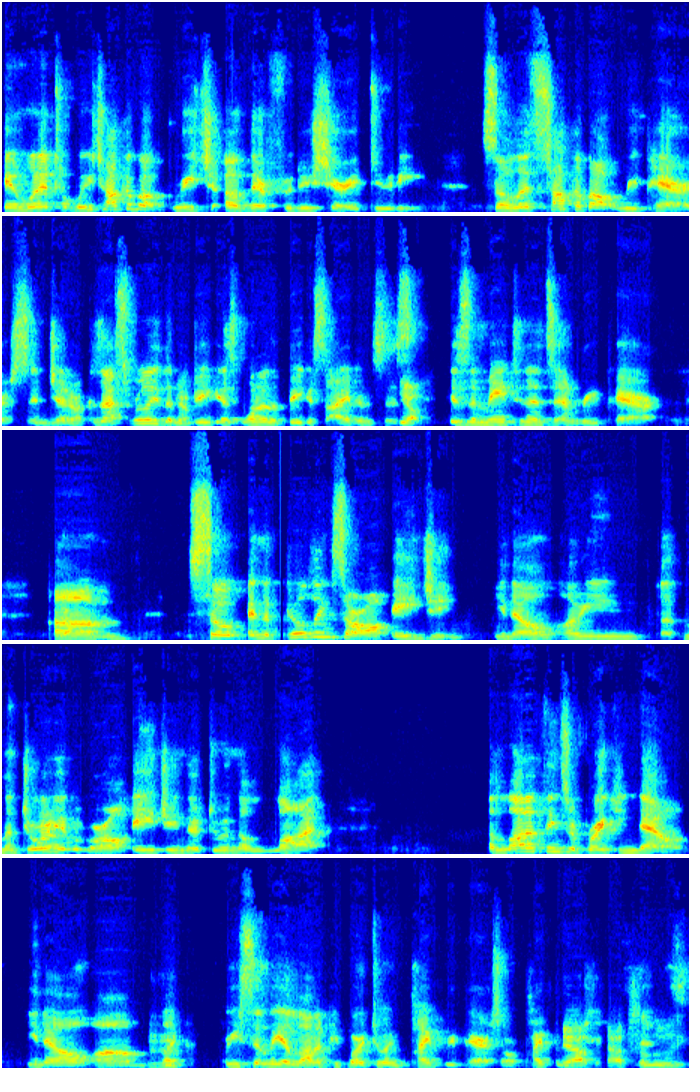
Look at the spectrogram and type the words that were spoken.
and when it, we talk about breach of their fiduciary duty, so let's talk about repairs in general, because that's really the Yeah. biggest, one of the biggest items is, Yeah. is the maintenance and repair. Yeah. Um, so, and the buildings are all aging, you know, I mean, the majority of them are all aging, they're doing a lot. A lot of things are breaking down, you know, um, Mhm. like recently, a lot of people are doing pipe repairs or pipe. Yeah, absolutely.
